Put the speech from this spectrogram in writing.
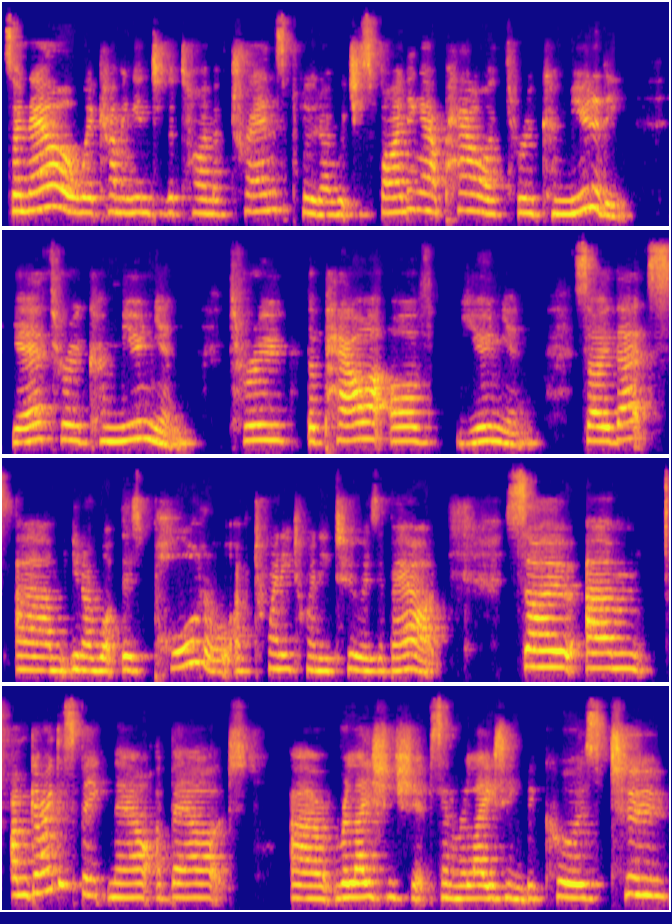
So now we're coming into the time of trans Pluto, which is finding our power through community, yeah, through communion, through the power of union. So that's, um, you know, what this portal of 2022 is about. So, um, I'm going to speak now about uh, relationships and relating because, two,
